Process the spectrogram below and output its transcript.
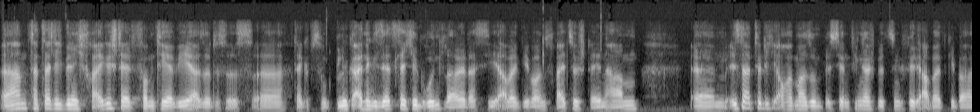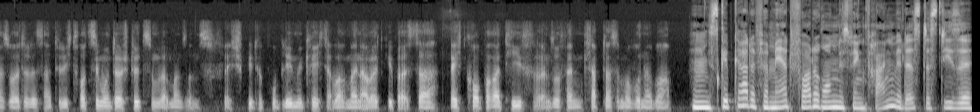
Ähm, tatsächlich bin ich freigestellt vom THW. Also das ist, äh, da gibt es zum Glück eine gesetzliche Grundlage, dass die Arbeitgeber uns freizustellen haben. Ähm, ist natürlich auch immer so ein bisschen Fingerspitzengefühl. Der Arbeitgeber sollte das natürlich trotzdem unterstützen, weil man sonst vielleicht später Probleme kriegt. Aber mein Arbeitgeber ist da recht kooperativ. Insofern klappt das immer wunderbar. Hm, es gibt gerade vermehrt Forderungen, deswegen fragen wir das, dass diese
